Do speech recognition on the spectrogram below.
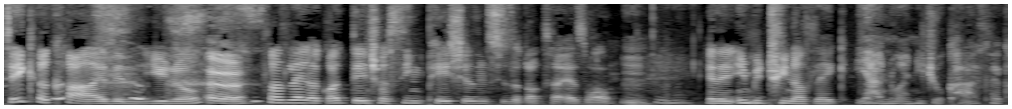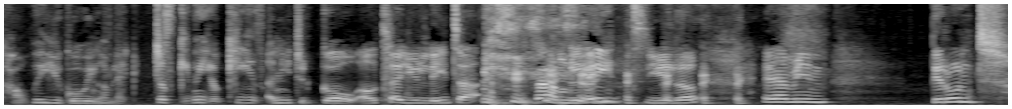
take her car, and then you know. Uh. So I was like, I got there. She was seeing patients. She's a doctor as well. Mm. Mm-hmm. And then in between, I was like, yeah, no, I need your car. It's like, how, where are you going? I'm like, just give me your keys. I need to go. I'll tell you later. I'm late, you know? And I mean, they don't,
